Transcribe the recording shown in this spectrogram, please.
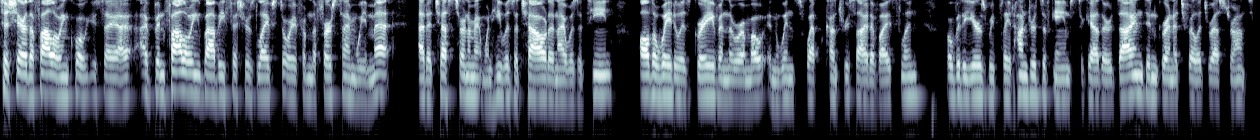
to share the following quote. You say, I, have been following Bobby Fischer's life story from the first time we met at a chess tournament when he was a child and I was a teen, all the way to his grave in the remote and windswept countryside of Iceland. Over the years, we played hundreds of games together, dined in Greenwich Village restaurants,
